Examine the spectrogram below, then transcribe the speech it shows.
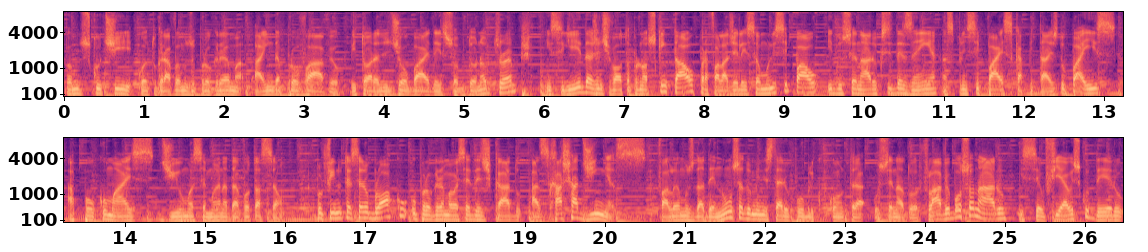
Vamos discutir, enquanto gravamos o programa, ainda provável vitória de Joe Biden sobre Donald Trump. Em seguida, a gente volta para o nosso quintal para falar de eleição municipal e do cenário que se desenha nas principais capitais do país a pouco mais de uma semana da votação. Por fim, no terceiro bloco, o programa vai ser dedicado às rachadinhas. Falamos da denúncia do Ministério Público contra o senador Flávio Bolsonaro e seu fiel escudeiro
